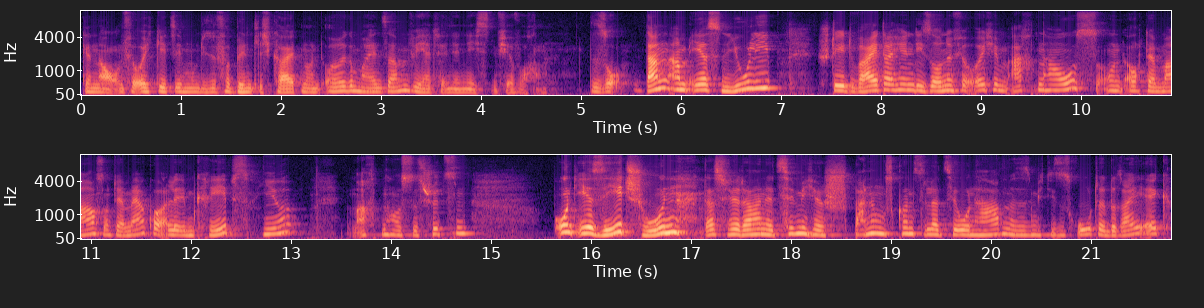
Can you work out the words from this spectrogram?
Genau, und für euch geht es eben um diese Verbindlichkeiten und eure gemeinsamen Werte in den nächsten vier Wochen. So, dann am 1. Juli steht weiterhin die Sonne für euch im achten Haus und auch der Mars und der Merkur alle im Krebs hier im achten Haus des Schützen. Und ihr seht schon, dass wir da eine ziemliche Spannungskonstellation haben. Das ist nämlich dieses rote Dreieck.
